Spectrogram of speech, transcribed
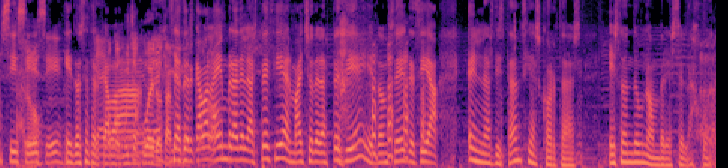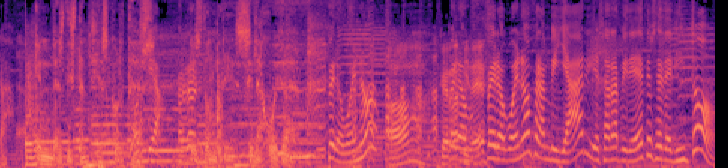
Sí, sí, sí. Y entonces se acercaba, Con mucho cuero se acercaba esto, la hembra de la especie, al macho de la especie, y entonces decía, en las distancias cortas es donde un hombre se la juega. En las distancias cortas Hostia, es donde se la juega. Pero bueno, Ah, qué pero, rapidez. pero bueno, Fran Villar, y esa rapidez, ese dedito,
